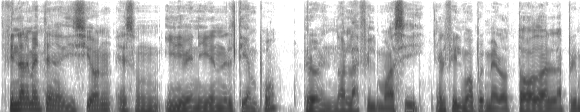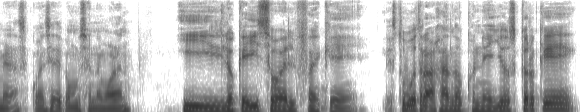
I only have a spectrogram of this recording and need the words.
Finalmente en edición es un ir y venir en el tiempo, pero él no la filmó así. Él filmó primero toda la primera secuencia de cómo se enamoran y lo que hizo él fue que estuvo trabajando con ellos, creo que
